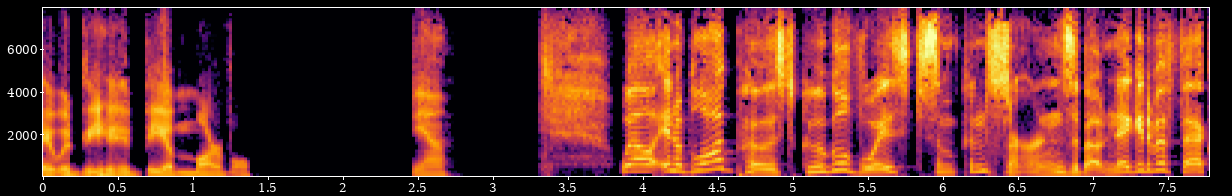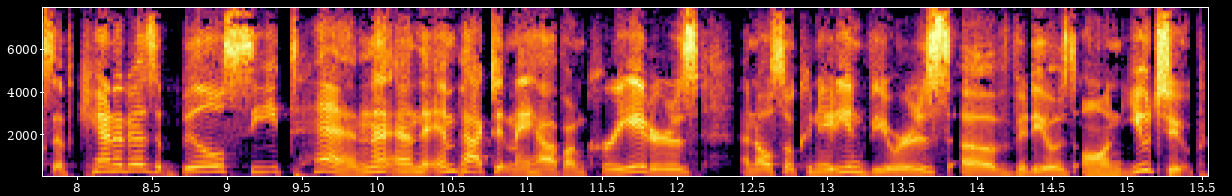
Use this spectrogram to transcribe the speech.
It would be it'd be a marvel. Yeah. Well, in a blog post, Google voiced some concerns about negative effects of Canada's Bill C 10 and the impact it may have on creators and also Canadian viewers of videos on YouTube.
